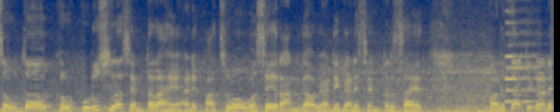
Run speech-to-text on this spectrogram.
चौथं क कुडूसला सेंटर आहे आणि पाचवं वसई रानगाव या ठिकाणी सेंटर्स आहेत. आणि त्या ठिकाणी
